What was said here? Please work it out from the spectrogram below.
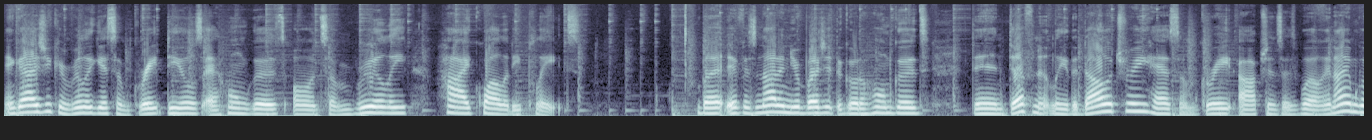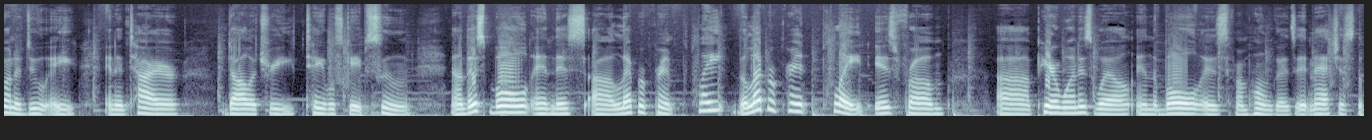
And guys, you can really get some great deals at Home Goods on some really high quality plates. But if it's not in your budget to go to Home Goods, then definitely the Dollar Tree has some great options as well. And I am going to do a an entire Dollar Tree tablescape soon. Now this bowl and this uh, leopard print plate, the leopard print plate is from uh, Pier 1 as well, and the bowl is from Home Goods. It matches the,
